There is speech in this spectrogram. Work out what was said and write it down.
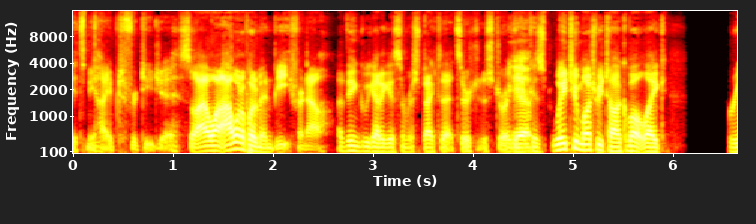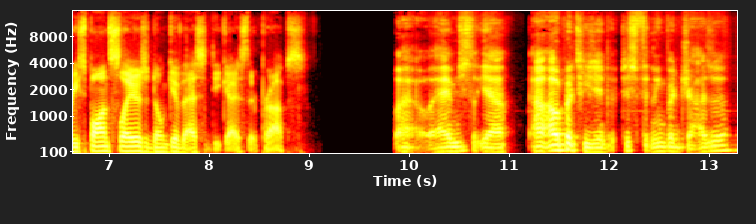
gets me hyped for TJ. So I want I want to put him in B for now. I think we got to give some respect to that search and destroy game Yeah. because way too much we talk about like respawn slayers and don't give the S and D guys their props. Wow, I'm just, yeah. I, I would put TJ, but just thinking for Jaza,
